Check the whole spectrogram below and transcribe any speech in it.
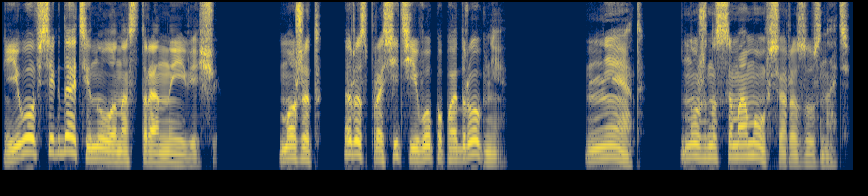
Его всегда тянуло на странные вещи. Может, расспросить его поподробнее? Нет, нужно самому все разузнать.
